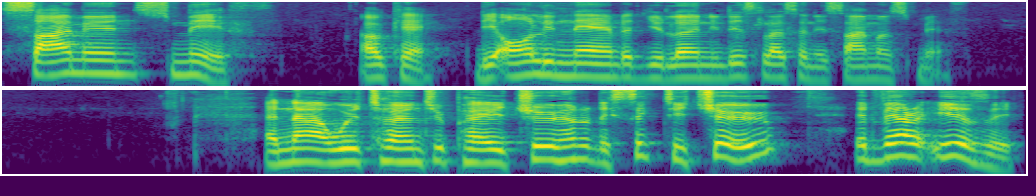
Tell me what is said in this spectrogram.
Simon Smith. Okay, the only name that you learn in this lesson is Simon Smith. And now we turn to page 262. It's very easy.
